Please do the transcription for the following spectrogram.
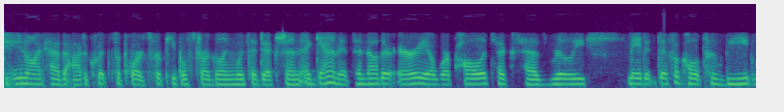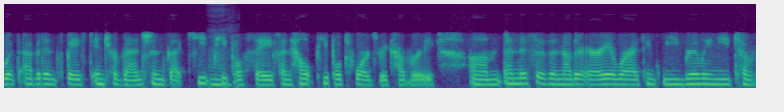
do not have adequate supports for people struggling with addiction. Again, it's another area where politics has really made it difficult to lead with evidence based interventions that keep mm. people safe and help people towards recovery. Um, and this is another area where I think we really need to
